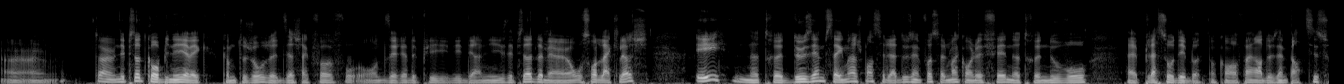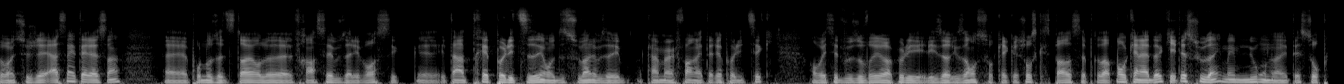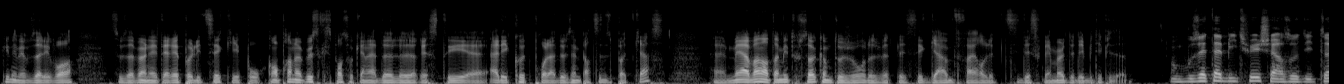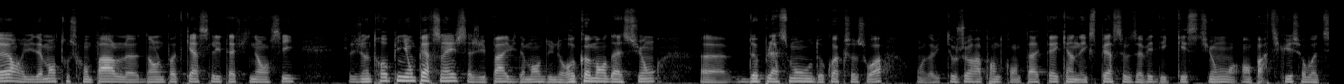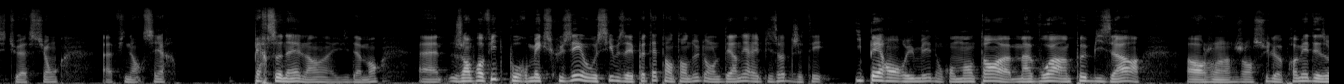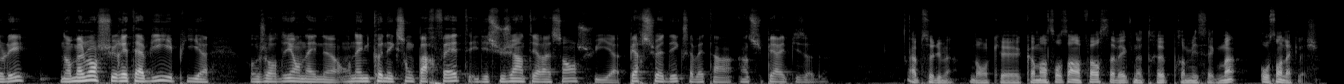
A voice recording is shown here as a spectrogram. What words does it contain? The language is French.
un, épisode combiné avec, comme toujours, je le dis à chaque fois, on dirait depuis les derniers épisodes, mais un haut son de la cloche. Et notre deuxième segment, je pense que c'est la deuxième fois seulement qu'on le fait, notre nouveau euh, place au débat. Donc, on va faire en deuxième partie sur un sujet assez intéressant. Euh, pour nos auditeurs français, vous allez voir, c'est euh, étant très politisé, on le dit souvent, vous avez quand même un fort intérêt politique. On va essayer de vous ouvrir un peu les, horizons sur quelque chose qui se passe présentement au Canada, qui était soudain, même nous, on en était surpris, mais vous allez voir, si vous avez un intérêt politique et pour comprendre un peu ce qui se passe au Canada, restez à l'écoute pour la deuxième partie du podcast. mais avant d'entamer tout ça, comme toujours, je vais te laisser Gab faire le petit disclaimer de début d'épisode. Vous êtes habitués, chers auditeurs, évidemment, tout ce qu'on parle dans le podcast L'état financier, c'est notre opinion personnelle, il ne s'agit pas évidemment d'une recommandation euh, de placement ou de quoi que ce soit. On vous invite toujours à prendre contact avec un expert si vous avez des questions, en particulier sur votre situation euh, financière personnelle, hein, évidemment. Euh, j'en profite pour m'excuser aussi, vous avez peut-être entendu dans le dernier épisode, j'étais hyper enrhumé, donc on m'entend ma voix un peu bizarre. Alors j'en suis le premier désolé. Normalement, je suis rétabli et puis aujourd'hui, on, a une, on a une connexion parfaite et des sujets intéressants. Je suis euh, persuadé que ça va être un, super épisode. Absolument. Donc, euh, commençons ça en force avec notre premier segment, au son de la cloche.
